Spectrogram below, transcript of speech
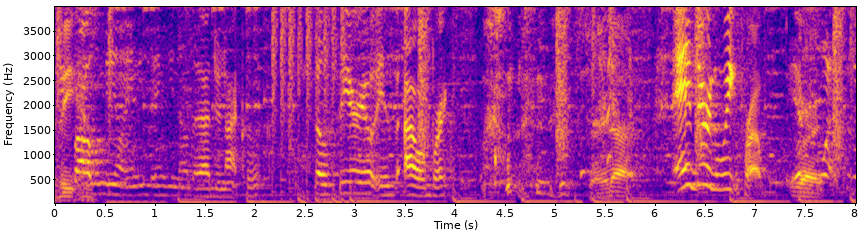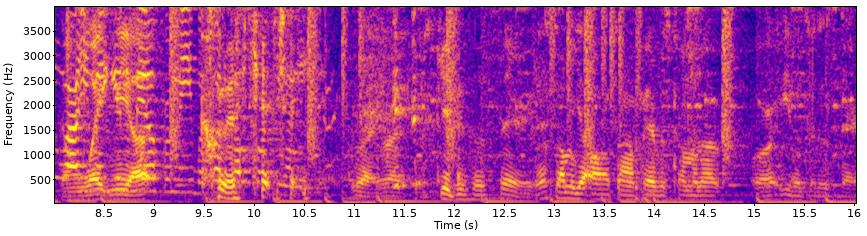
if you eating. follow me on anything, you know that I do not cook. So cereal is our breakfast. Straight up. And during the week, probably. Every Right. once in a Don't you wake may get me a meal up. from me, but Go for the to most part, you don't kitchen. eat it. Right, right. Get you some cereal. What's some of your all-time favorites coming up, or even to this day?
